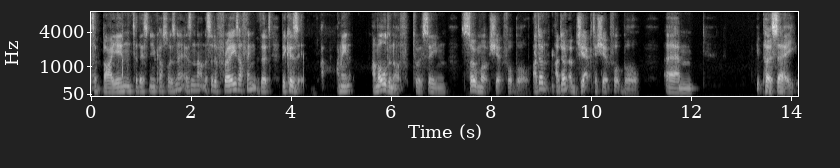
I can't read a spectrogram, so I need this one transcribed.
to buy into this Newcastle, isn't it? Isn't that the sort of phrase? I think that because, I mean, I'm old enough to have seen so much shit football. I don't. I don't object to shit football um, per se,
